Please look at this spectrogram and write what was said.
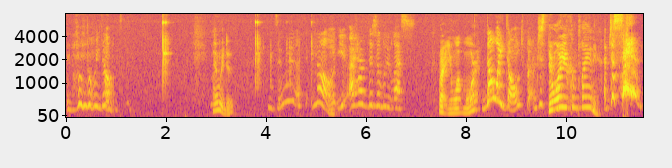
No, no, we don't. Yeah, we do. Do we? Okay. No, you, I have visibly less. Right, you want more? No, I don't. But I'm just, Then why are you complaining? I'm just saying.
